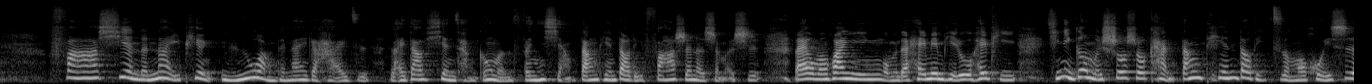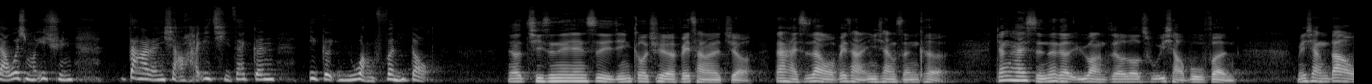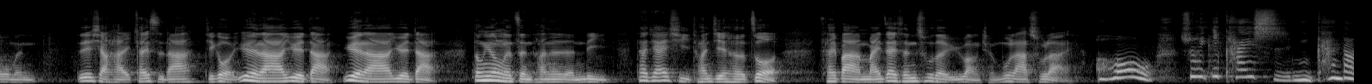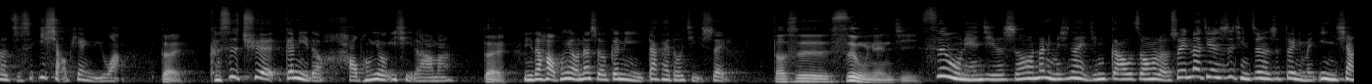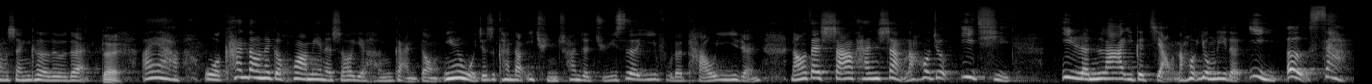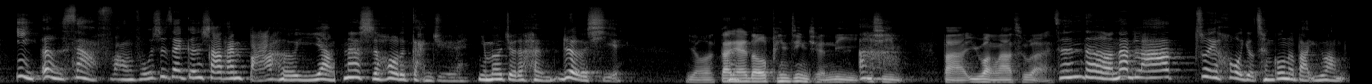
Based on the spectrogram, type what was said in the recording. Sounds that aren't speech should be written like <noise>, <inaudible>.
发现了那一片渔网的那一个孩子来到现场，跟我们分享当天到底发生了什么事。来，我们欢迎我们的黑面皮鹿黑皮，请你跟我们说说看，当天到底怎么回事啊？为什么一群大人小孩一起在跟？一个渔网奋斗。然后其实那件事已经过去了非常的久，但还是让我非常印象深刻。刚开始那个渔网只有露出一小部分，没想到我们这些小孩开始拉，结果越拉越大，越拉越大，动用了整团的人力，大家一起团结合作，才把埋在深处的渔网全部拉出来。哦，所以一开始你看到的只是一小片渔网，对，可是却跟你的好朋友一起拉吗？对，你的好朋友那时候跟你大概都几岁？都是四五年级。四五年级的时候，那你们现在已经高中了，所以那件事情真的是对你们印象深刻，对不对？对。哎呀，我看到那个画面的时候也很感动，因为我就是看到一群穿着橘色衣服的陶衣人，然后在沙滩上，然后就一起一人拉一个脚，然后用力的一二撒一二撒，仿佛是在跟沙滩拔河一样。那时候的感觉，有没有觉得很热血？有，大家都拼尽全力，一起把渔网拉出来。真的，那拉最后有成功的把渔网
